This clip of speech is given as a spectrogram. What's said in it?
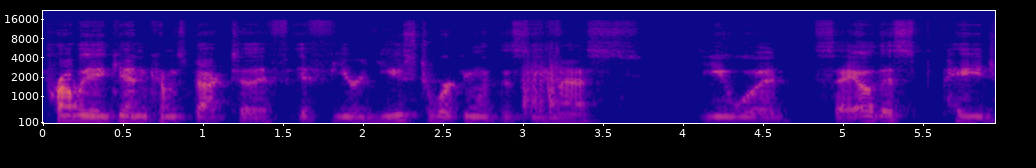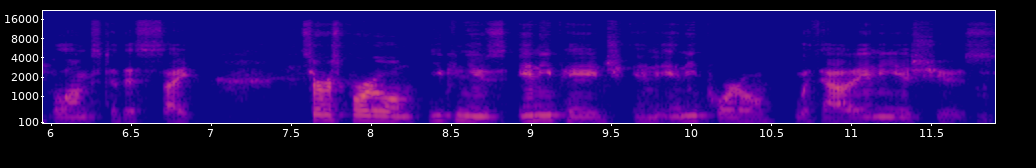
probably again comes back to if, if you're used to working with the CMS, you would say, oh, this page belongs to this site. Service portal, you can use any page in any portal without any issues.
